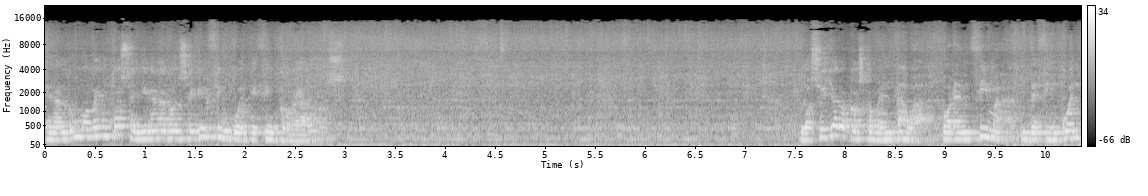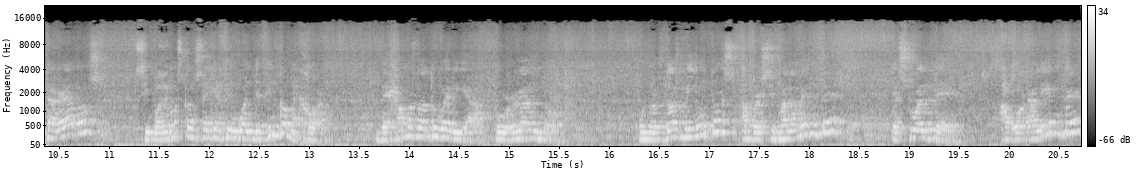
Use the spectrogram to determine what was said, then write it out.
en algún momento se llegan a conseguir 55 grados. Lo suyo, lo que os comentaba, por encima de 50 grados, si podemos conseguir 55, mejor. Dejamos la tubería purgando unos dos minutos aproximadamente, que suelte agua caliente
